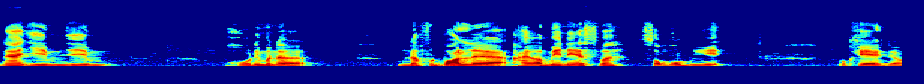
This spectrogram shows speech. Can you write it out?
แน่ยิ้มยิ้มโหนี่มันเออนักฟุตบอลเลยใครว่าเมเนสมะทรงผมอย่างนี้ โอเค เดี๋ยว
